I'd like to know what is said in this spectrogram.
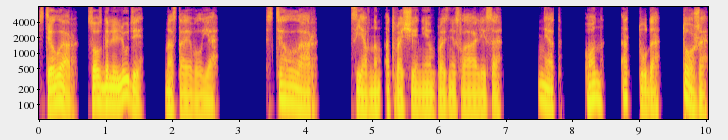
«Стеллар создали люди?» — настаивал я. «Стеллар», — с явным отвращением произнесла Алиса. «Нет, он оттуда, тоже».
